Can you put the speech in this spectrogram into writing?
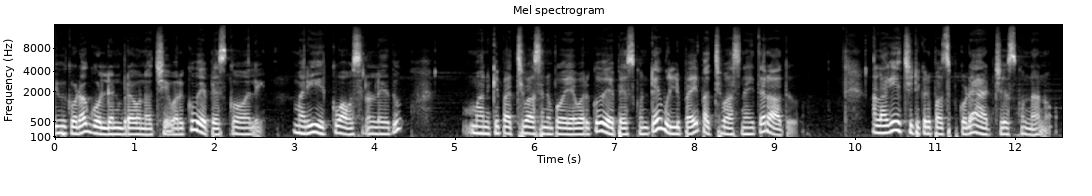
ఇవి కూడా గోల్డెన్ బ్రౌన్ వచ్చే వరకు వేపేసుకోవాలి. మరీ ఎక్కువ అవసరం లేదు. మనకి పచ్చివాసన పోయే వరకు వేపేసుకుంటే ఉల్లిపాయ పచ్చివాసన అయితే రాదు. అలాగే చిటికెడు పసుపు కూడా యాడ్ చేసుకున్నాను.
